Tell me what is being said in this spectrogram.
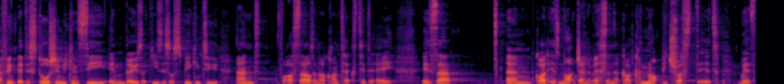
I think the distortion we can see in those that Jesus was speaking to and for ourselves in our context today is that um, God is not generous and that God cannot be trusted with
